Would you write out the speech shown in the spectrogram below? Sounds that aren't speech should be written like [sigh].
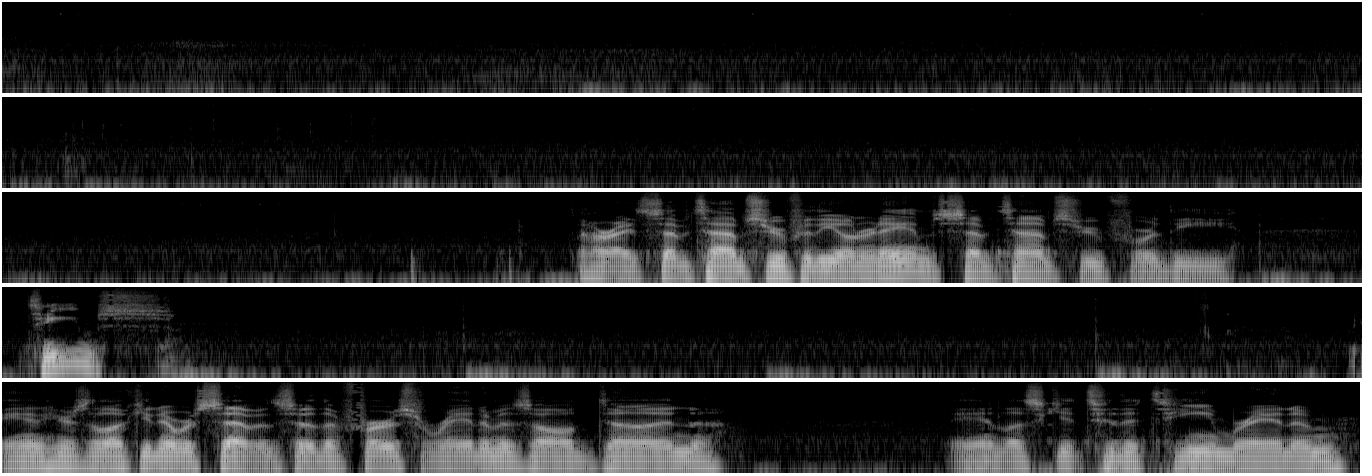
All right, seven times through for the owner names, seven times through for the teams. And here's the lucky number seven. So the first random is all done. And let's get to the team random.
